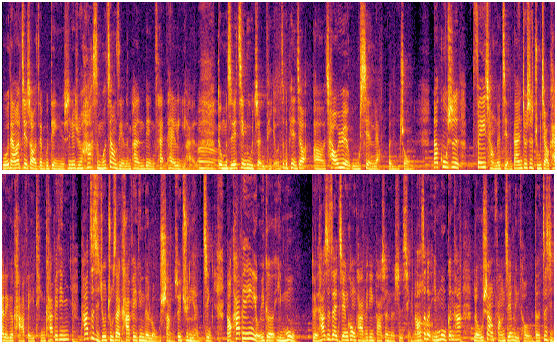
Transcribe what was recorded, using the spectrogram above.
我等下介绍这部电影也是因为觉得哈什么这样子也能拍成电影，太太厉害了。嗯，对，我们直接进入正题。哦，这个片叫呃超越无限两分钟。那故事非常的简单，就是主角开了一个咖啡厅，咖啡厅他自己就住在咖啡厅的楼上，所以距离很近。然后咖啡厅有一个荧幕，对他是在监控咖啡厅发生的事情。然后这个荧幕跟他楼上房间里头的自己。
